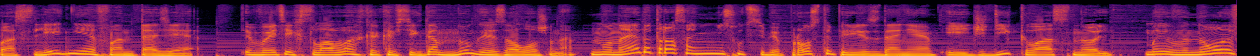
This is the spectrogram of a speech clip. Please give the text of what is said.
Последняя фантазия. В этих словах, как и всегда, многое заложено, но на этот раз они несут в себе просто переиздание HD класс 0. Мы вновь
